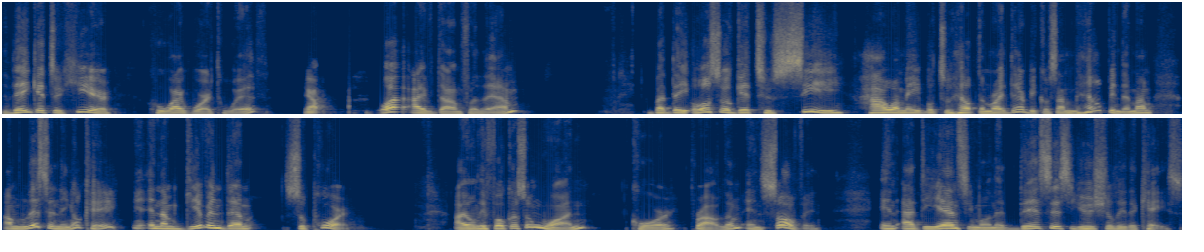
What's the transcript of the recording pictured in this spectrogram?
they get to hear who I worked with, yeah, what I've done for them, but they also get to see how I'm able to help them right there because I'm helping them. I'm I'm listening, okay, and I'm giving them support. I only focus on one core problem and solve it. And at the end, Simone, this is usually the case.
